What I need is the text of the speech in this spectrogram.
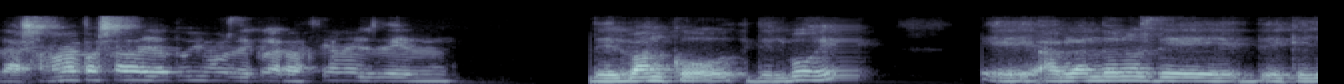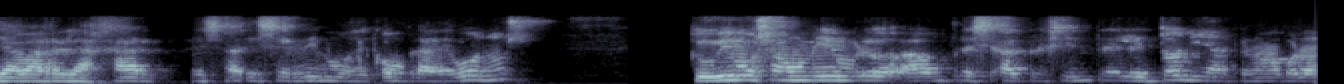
la semana pasada ya tuvimos declaraciones del, del banco del BOE eh, hablándonos de, que ya va a relajar ese ritmo de compra de bonos. Tuvimos a un miembro, a un al presidente de Letonia, que no me acuerdo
